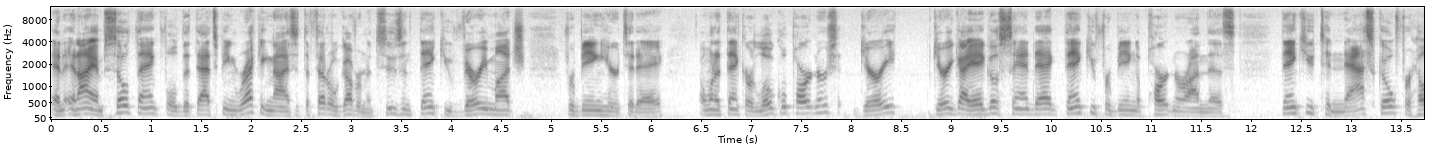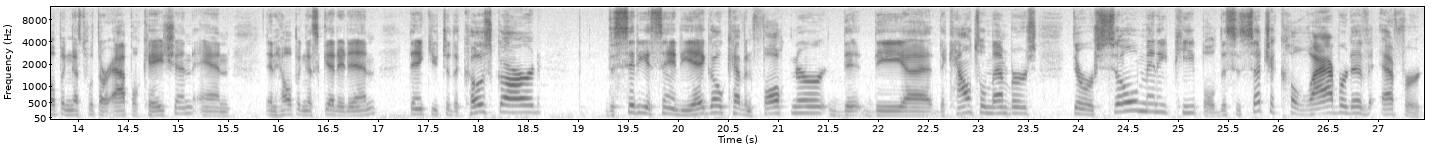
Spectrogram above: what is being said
And, and I am so thankful that that's being recognized at the federal government. Susan, thank you very much for being here today. I want to thank our local partners, Gary, Gary Gallegos, Sandag, thank you for being a partner on this. Thank you to NASSCO for helping us with our application and, and helping us get it in. Thank you to the Coast Guard, the city of San Diego, Kevin Faulconer, the the uh, the council members. There are so many people. This is such a collaborative effort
